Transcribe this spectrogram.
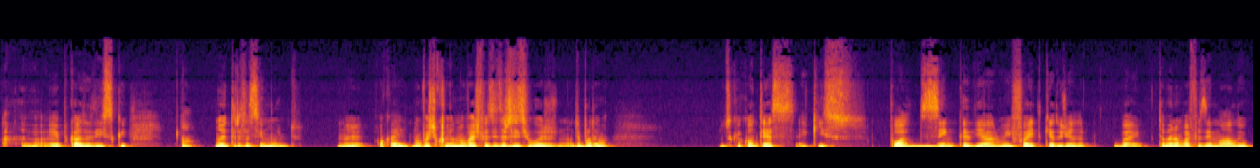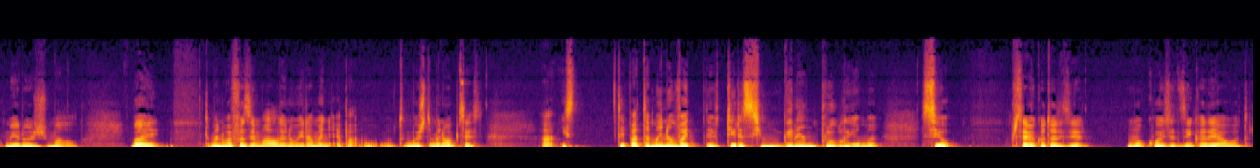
ah, é por causa disso que não, não interessa assim muito. Não é? Ok, não vais, não vais fazer exercício hoje, não tem problema. Mas o que acontece é que isso pode desencadear um efeito que é do género: bem, também não vai fazer mal eu comer hoje mal. Bem, também não vai fazer mal eu não ir amanhã. Epá, hoje também não apetece. Ah, isso epá, também não vai ter assim um grande problema se eu. Percebem o que eu estou a dizer? uma coisa desencadeia a outra.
